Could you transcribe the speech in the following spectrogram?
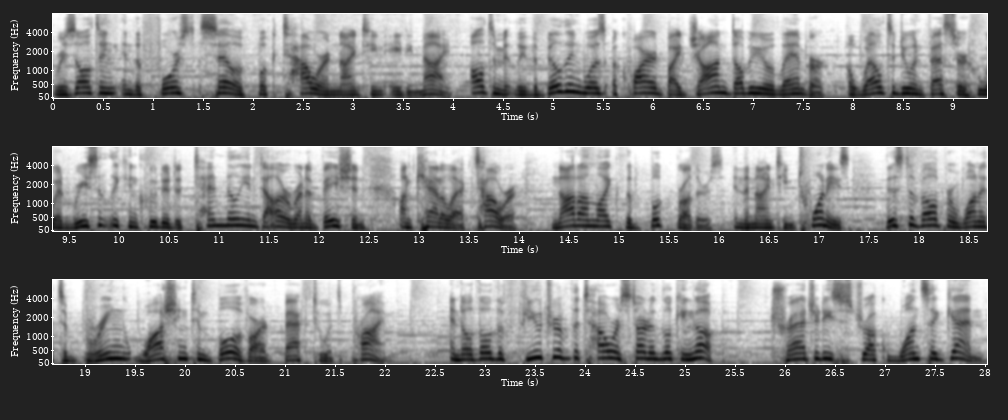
resulting in the forced sale of Book Tower in 1989. Ultimately, the building was acquired by John W. Lambert, a well to do investor who had recently concluded a $10 million renovation on Cadillac Tower. Not unlike the Book Brothers in the 1920s, this developer wanted to bring Washington Boulevard back to its prime. And although the future of the tower started looking up, tragedy struck once again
